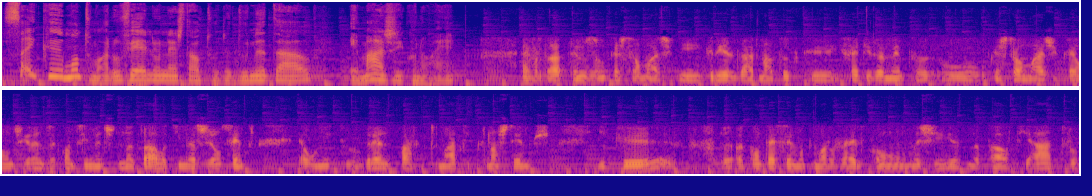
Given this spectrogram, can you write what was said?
sei que Montemor o Velho, nesta altura do Natal, é mágico, não é? É verdade, temos um castelo mágico e queria lhe dar nota de que, efetivamente, o castelo mágico é um dos grandes acontecimentos do Natal, aqui na região centro, é o único grande parque temático que nós temos e que acontece em Montemoro Velho, com magia de Natal, teatro,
